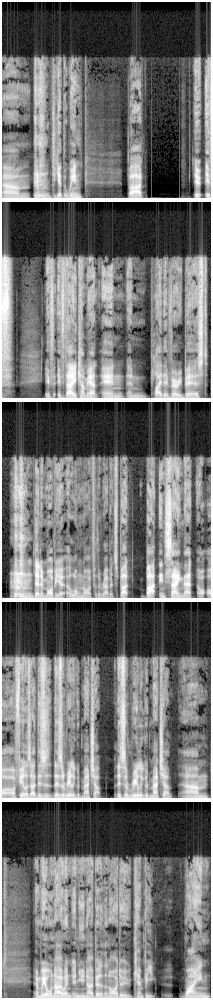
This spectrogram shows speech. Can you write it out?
um, to get the win. But if if if, they come out and, and play their very best, then it might be a, a long night for the Rabbits. But but in saying that, I, I feel as though this is this is a really good matchup. This is a really good matchup, um, and we all know, and, and you know better than I do, Kempy. Wayne,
